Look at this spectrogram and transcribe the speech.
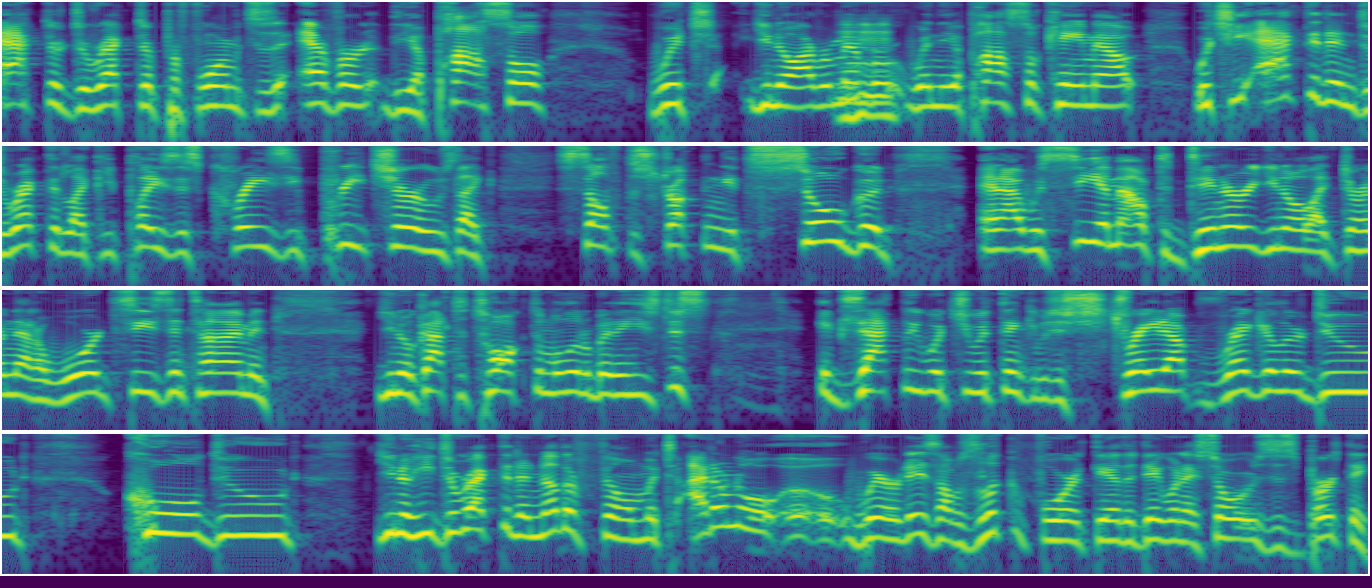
actor director performances ever, The Apostle. Which you know, I remember mm-hmm. when The Apostle came out, which he acted and directed like he plays this crazy preacher who's like self-destructing. It's so good, and I would see him out to dinner, you know, like during that award season time, and you know, got to talk to him a little bit. And he's just exactly what you would think. He was just straight up regular dude, cool dude, you know, he directed another film, which I don't know uh, where it is. I was looking for it the other day when I saw it was his birthday.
